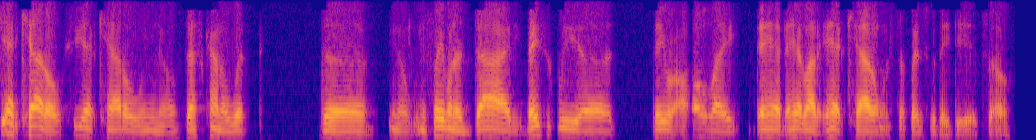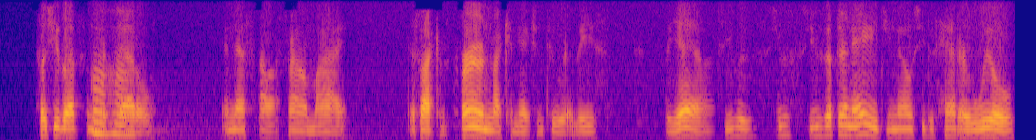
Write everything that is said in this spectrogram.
She had cattle. She had cattle. You know, that's kind of what the you know when the slave owner died. Basically, uh, they were all like they had they had a lot of they had cattle and stuff. That's what they did. So so she left from Mhm. her cattle, and that's how I found my. That's how I confirmed my connection to her at least. But yeah, she was she was she was up there in age. You know, she just had her will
